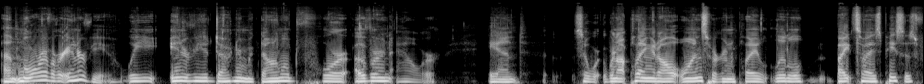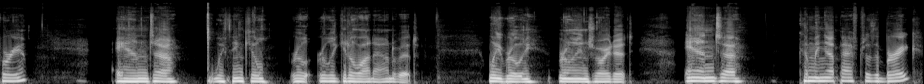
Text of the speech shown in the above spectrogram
uh, more of our interview. We interviewed Dr. McDonald for over an hour. And so we're, we're not playing it all at once. We're going to play little bite sized pieces for you. And uh, we think you'll re- really get a lot out of it. We really, really enjoyed it. And uh, coming up after the break,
